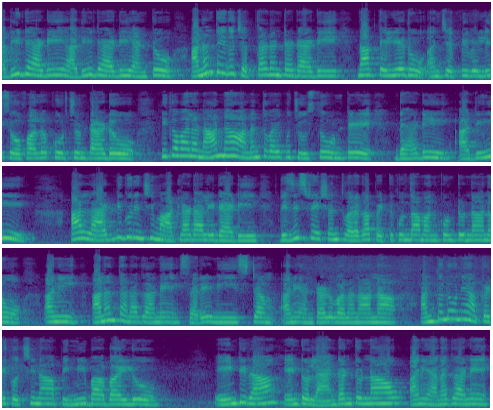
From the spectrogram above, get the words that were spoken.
అది డాడీ అది డాడీ అంటూ అనంత్ ఏదో చెప్తాడంట డాడీ. నాకు తెలియదు అని చెప్పి వెళ్ళి సోఫాలో కూర్చుంటాడు. ఇక వాళ్ళ నాన్న అనంత్ వైపు చూస్తూ ఉంటే డాడీ అది ఆ ల్యాడ్ని గురించి మాట్లాడాలి డాడీ. రిజిస్ట్రేషన్ త్వరగా పెట్టుకుందాం అనుకుంటున్నాను అని అనంత్ అనగానే సరే నీ ఇష్టం అని అంటాడు వాళ్ళ నాన్న. అంతలోనే అక్కడికి వచ్చిన పిన్ని బాబాయిలు. ఏంటిరా? ఏంటో ల్యాండ్ అంటున్నావు? అని అనగానే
